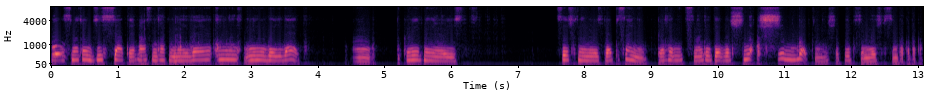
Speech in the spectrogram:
Я смотрю десятый раз, никак не надоедает. Не, не надоедает. А, клип на него есть. Ссылочка на него есть в описании. Переходите, смотрите этот ошибательнейший клип. Всем удачи, всем пока-пока.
